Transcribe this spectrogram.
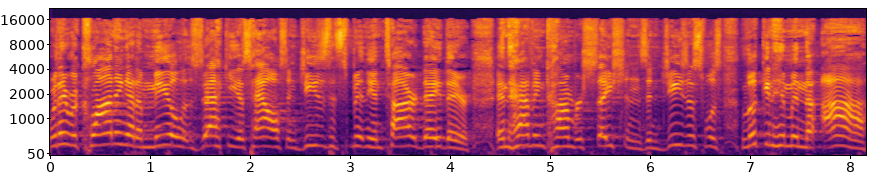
Were they were reclining at a meal at Zacchaeus' house, and Jesus had spent the entire day there and having conversations, and Jesus was looking him in the eye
